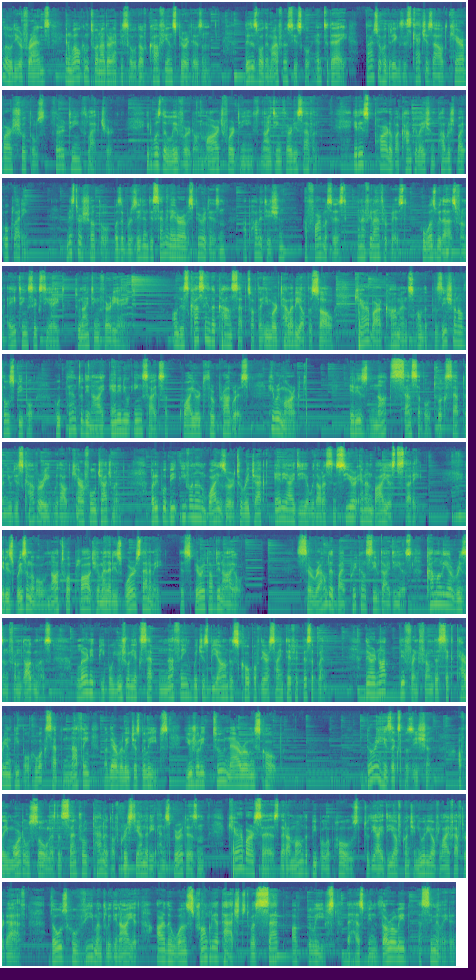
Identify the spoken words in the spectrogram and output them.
Hello, dear friends, and welcome to another episode of Coffee and Spiritism. This is Valdemar Francisco, and today, Darcio Rodrigues sketches out Cairbar Schutel's 13th lecture. It was delivered on March 14, 1937. It is part of a compilation published by O. Mr. Schutel was a Brazilian disseminator of Spiritism, a politician, a pharmacist, and a philanthropist who was with us from 1868 to 1938. On discussing the concepts of the immortality of the soul, Cairbar comments on the position of those people who tend to deny any new insights acquired through progress. He remarked, It is not sensible to accept a new discovery without careful judgment, but it would be even unwiser to reject any idea without a sincere and unbiased study. It is reasonable not to applaud humanity's worst enemy, the spirit of denial. Surrounded by preconceived ideas, commonly arisen from dogmas, learned people usually accept nothing which is beyond the scope of their scientific discipline. They are not different from the sectarian people who accept nothing but their religious beliefs, usually too narrow in scope. During his exposition, of the immortal soul as the central tenet of Christianity and Spiritism, Cairbar says that among the people opposed to the idea of continuity of life after death, those who vehemently deny it are the ones strongly attached to a set of beliefs that has been thoroughly assimilated.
